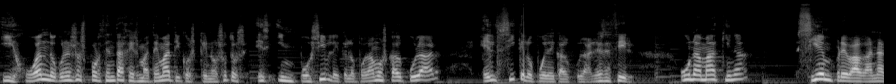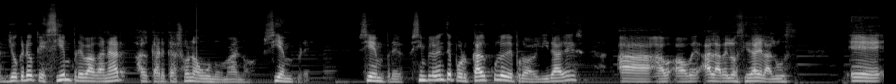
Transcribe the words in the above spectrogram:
Y jugando con esos porcentajes matemáticos que nosotros es imposible que lo podamos calcular, él sí que lo puede calcular. Es decir, una máquina siempre va a ganar, yo creo que siempre va a ganar al carcasón a un humano, siempre siempre, simplemente por cálculo de probabilidades a, la velocidad de la luz. Eh,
